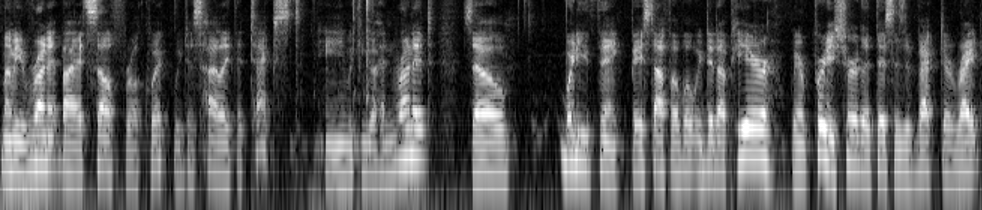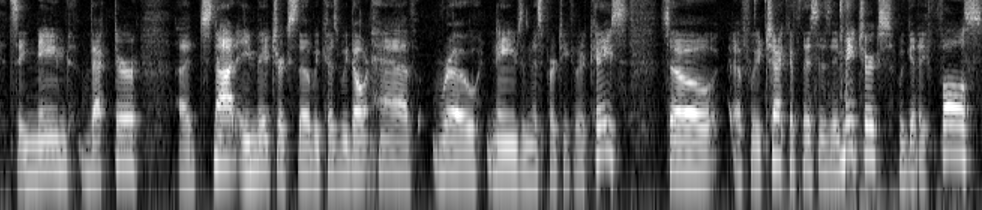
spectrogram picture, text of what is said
let me run it by itself real quick. We just highlight the text and we can go ahead and run it. So what do you think? Based off of what we did up here, we're pretty sure that this is a vector, right? It's a named vector. Uh, it's not a matrix though because we don't have row names in this particular case. So if we check if this is a matrix, we get a false.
